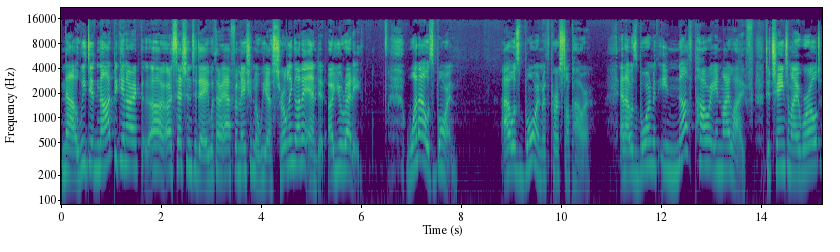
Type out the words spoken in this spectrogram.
Now, we did not begin our, uh, our session today with our affirmation, but we are certainly going to end it. Are you ready? When I was born, I was born with personal power. And I was born with enough power in my life to change my world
